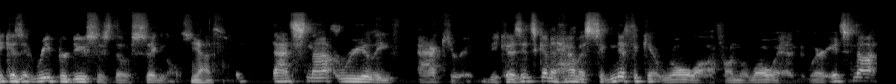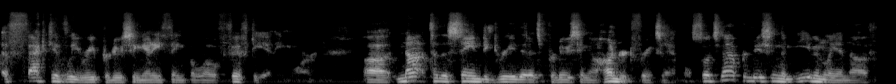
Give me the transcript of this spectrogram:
because it reproduces those signals. Yes. That's not really accurate because it's going to have a significant roll off on the low end where it's not effectively reproducing anything below 50 anymore. Uh, not to the same degree that it's producing 100, for example. So it's not producing them evenly enough.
